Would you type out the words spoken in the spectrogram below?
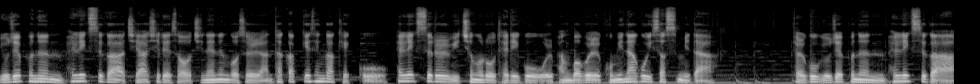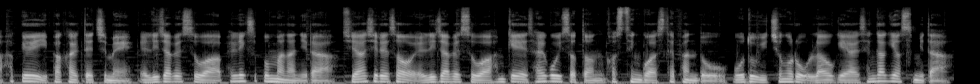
요제프는 펠릭스가 지하실에서 지내는 것을 안타깝게 생각했고 펠릭스를 위층으로 데리고 올 방법을 고민하고 있었습니다. 결국 요제프는 펠릭스가 학교에 입학할 때쯤에 엘리자베스와 펠릭스뿐만 아니라 지하실에서 엘리자베스와 함께 살고 있었던 커스틴과 스테판도 모두 위층으로 올라오게 할 생각이었습니다.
